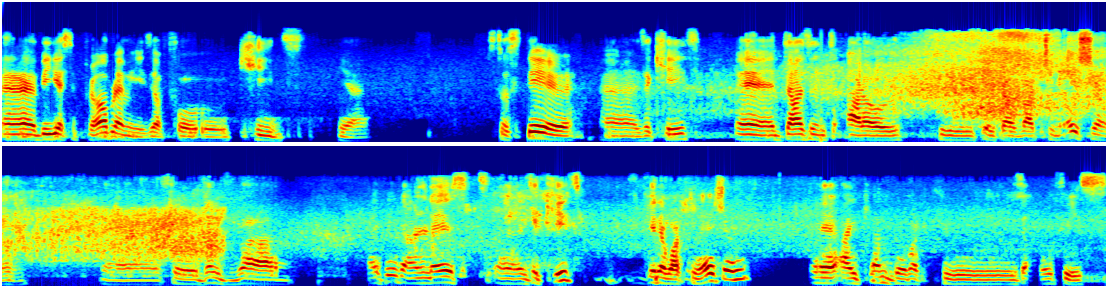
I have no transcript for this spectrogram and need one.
uh, biggest problem is for kids. Yeah, so still uh, the kids uh, doesn't allow to take a vaccination. Uh, so that is why I think unless uh, the kids get a vaccination, uh, I can't go back to the office.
